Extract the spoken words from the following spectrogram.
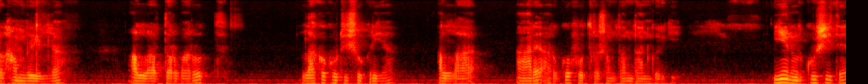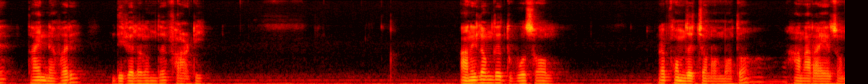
আলহামদুলিল্লাহ, আল্লাহর দরবারত লাখো কোটি শুক্রিয়া। আল্লাহ আরে আর আরোগ্য পুত্র সন্তান দান করি ইয়ে নুর খুশিতে তাই না পারি দিবেল আলম দে ফার্টি আনিলাম দে দুবছল পঞ্চাশ জনের মতো হানার আয়োজন।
